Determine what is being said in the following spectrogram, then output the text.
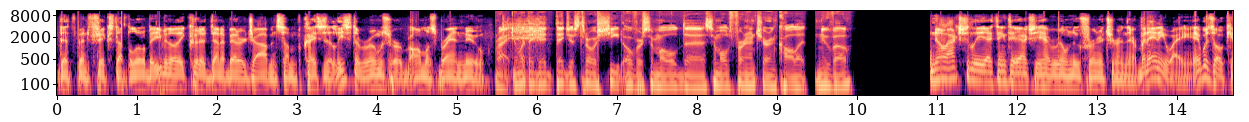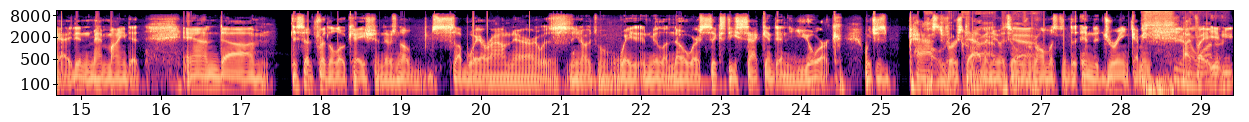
that's been fixed up a little bit. Even though they could have done a better job in some cases, at least the rooms were almost brand new. Right. And what they did, they just throw a sheet over some old uh, some old furniture and call it nouveau. No, actually, I think they actually have real new furniture in there. But anyway, it was okay. I didn't mind it, and. Um, they said for the location, there's no subway around there. It was, you know, way in the middle of nowhere. 62nd and York, which is past Holy First crap, Avenue. It's yeah. over almost in the, in the drink. I mean, I the find- water. if you,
